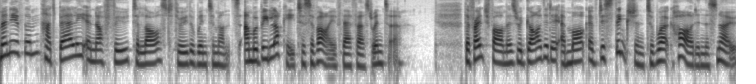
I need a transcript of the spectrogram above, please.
Many of them had barely enough food to last through the winter months and would be lucky to survive their first winter. The French farmers regarded it a mark of distinction to work hard in the snow,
